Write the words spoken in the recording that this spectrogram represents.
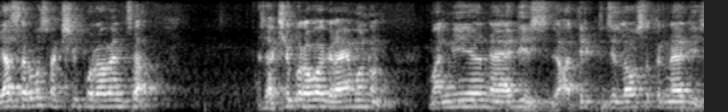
या सर्व साक्षी पुराव्यांचा साक्षी पुरावा ग्राह्य म्हणून माननीय न्यायाधीश अतिरिक्त जिल्हा व सत्र न्यायाधीश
